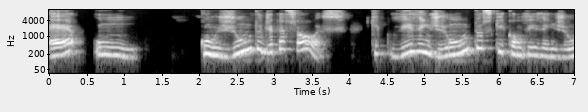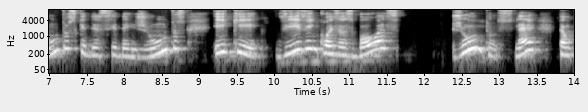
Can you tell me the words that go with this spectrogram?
É um conjunto de pessoas que vivem juntos, que convivem juntos, que decidem juntos e que vivem coisas boas juntos, né? Então,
